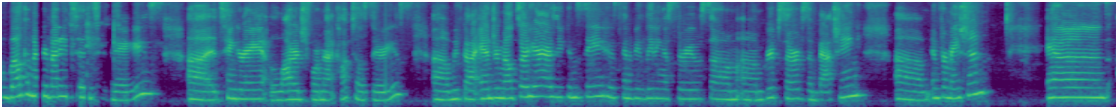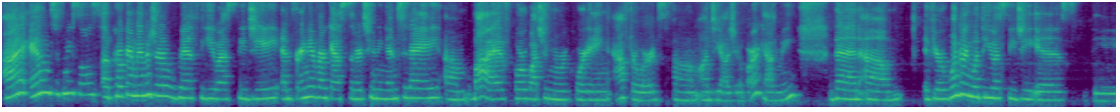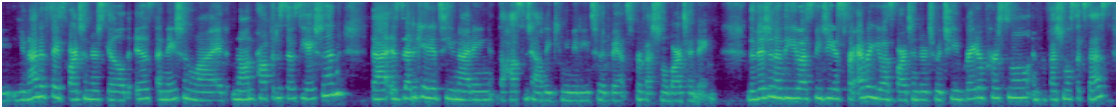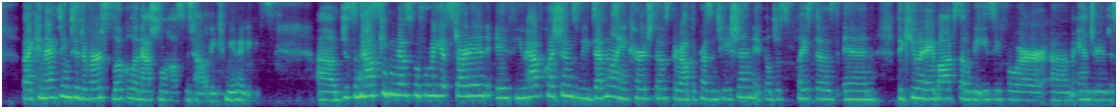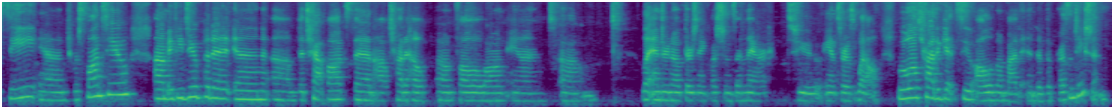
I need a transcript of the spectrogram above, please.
Welcome everybody to today's uh, Tanqueray large format cocktail series. Um, we've got Andrew Meltzer here, as you can see, who's going to be leading us through some um, group serves and batching um, information. And I am Tiffany Souls, a program manager with USBG. And for any of our guests that are tuning in today um, live or watching the recording afterwards um, on Diageo Bar Academy, then um, if you're wondering what the USBG is, the United States Bartenders Guild is a nationwide nonprofit association that is dedicated to uniting the hospitality community to advance professional bartending. The vision of the USBG is for every US bartender to achieve greater personal and professional success by connecting to diverse local and national hospitality communities. Um, just some housekeeping notes before we get started. If you have questions, we definitely encourage those throughout the presentation. If you'll just place those in the Q&A box, that'll be easy for um, Andrew to see and respond to. Um, if you do put it in um, the chat box, then I'll try to help um, follow along and um, let Andrew know if there's any questions in there to answer as well. We will try to get to all of them by the end of the presentation.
